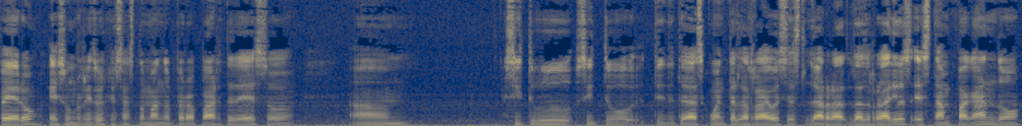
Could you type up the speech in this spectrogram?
pero es un riesgo que estás tomando. Pero aparte de eso, si tú, si tú te, das cuenta, las radios, las radios están pagando.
